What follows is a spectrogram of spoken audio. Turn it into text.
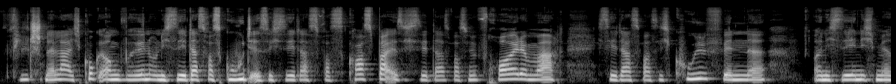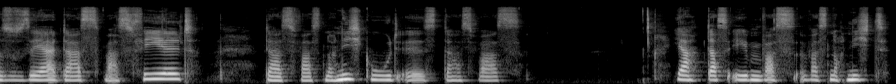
viel schneller, ich gucke irgendwo hin und ich sehe das, was gut ist, ich sehe das, was kostbar ist, ich sehe das, was mir Freude macht, ich sehe das, was ich cool finde. Und ich sehe nicht mehr so sehr das, was fehlt, das, was noch nicht gut ist, das, was, ja, das eben, was, was noch nicht,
